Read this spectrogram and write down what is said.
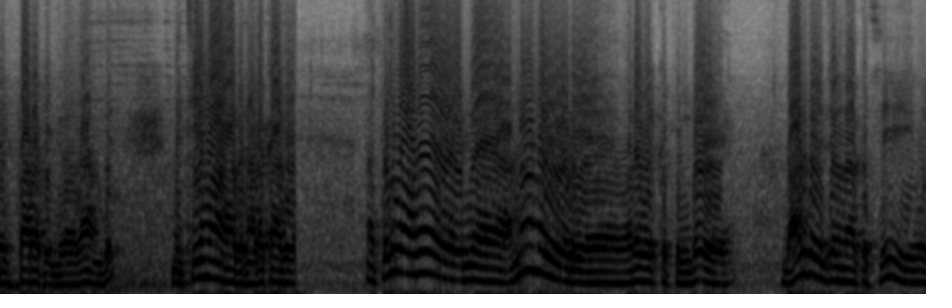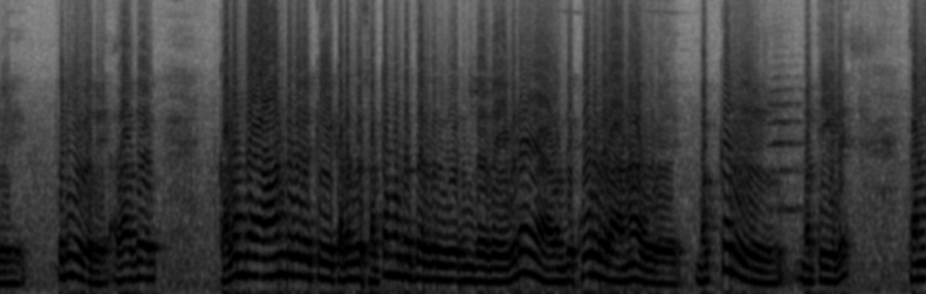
நிற்பார் அப்படிங்கிறதெல்லாம் வந்து நிச்சயமாக அது நடக்காது. பொதுவாக இந்த அண்ணாமலையுடைய வரவிற்கு பின்பு பாரதிய ஜனதா கட்சி ஒரு பெரிய ஒரு அதாவது கடந்த ஆண்டுகளுக்கு கடந்த சட்டமன்ற தேர்தலில் இருந்ததை விட வந்து கூடுதலான ஒரு மக்கள் மத்தியில் தன்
